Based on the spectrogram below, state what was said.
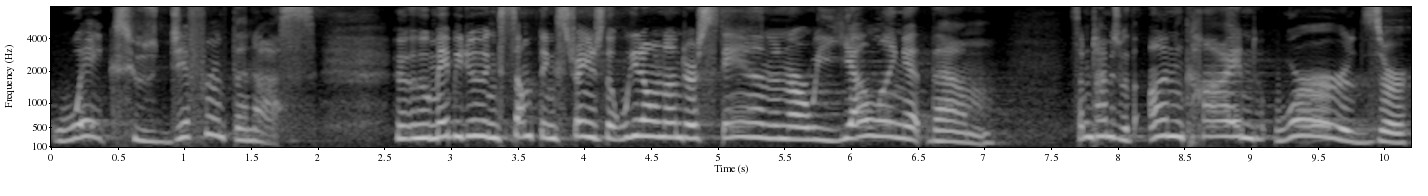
wakes, who's different than us, who, who may be doing something strange that we don't understand, and are we yelling at them, sometimes with unkind words or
